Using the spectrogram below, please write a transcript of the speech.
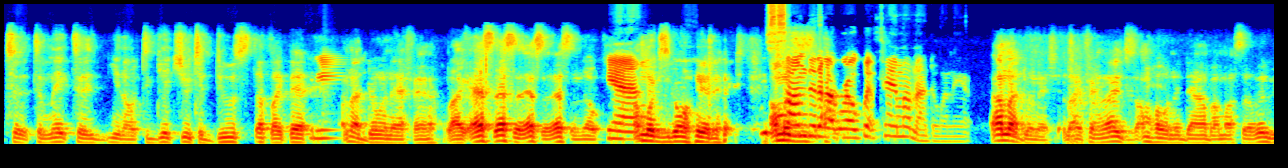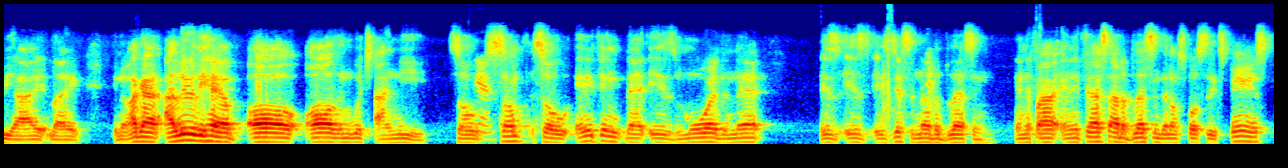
to to make to you know to get you to do stuff like that i'm not doing that fam like that's that's a that's a that's a no Yeah. i'm gonna just go ahead and You I'm summed just- it up real quick, fam. I'm not doing that. I'm not doing that shit. Like, fam, I just I'm holding it down by myself. It'll be all right. Like, you know, I got I literally have all all in which I need. So Yeah. some so anything that is more than that is is is just another blessing. And if I and if that's not a blessing that I'm supposed to experience,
